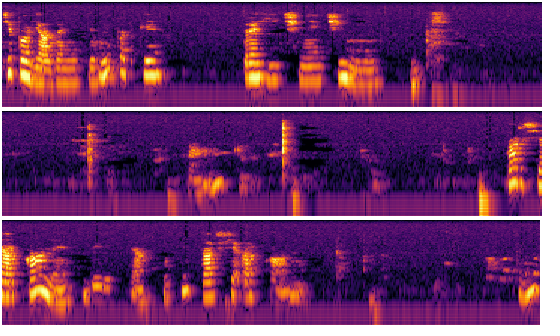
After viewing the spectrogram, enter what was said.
Чи пов'язані ці випадки трагічні, чи ні. Так. Старші аркани, дивіться, усі старші аркани. Ну,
